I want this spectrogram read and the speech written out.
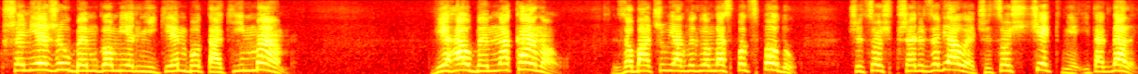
przemierzyłbym go miernikiem, bo taki mam. Wjechałbym na kanał, zobaczył jak wygląda spod spodu, czy coś przerdzewiałe, czy coś cieknie i tak dalej.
